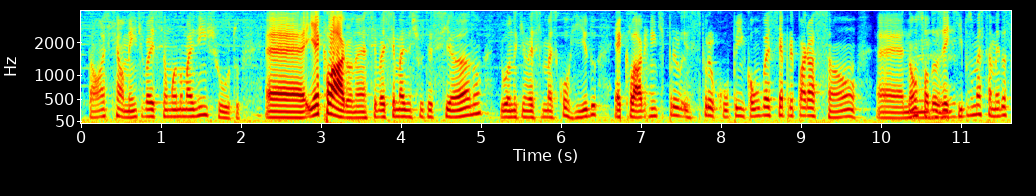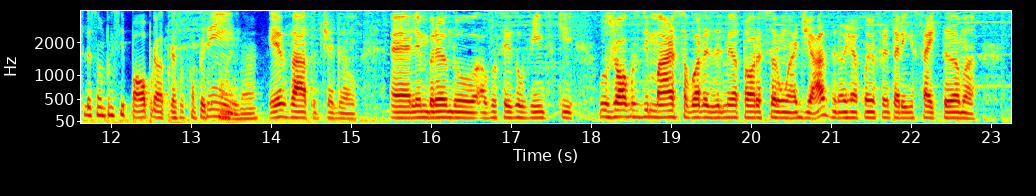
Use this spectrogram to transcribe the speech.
então acho que realmente vai ser um ano mais enxuto. É, e é claro, né? Se vai ser mais enxuto esse ano e o ano que vai ser mais corrido, é claro que a gente se preocupa em como vai ser a preparação, é, não uhum. só das uhum. equipes, mas também da seleção principal para essas competições, Sim, né? Exato, Tiagão. É, lembrando a vocês ouvintes que os jogos de março agora das eliminatórias serão adiados, né? O Japão enfrentaria em Saitama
